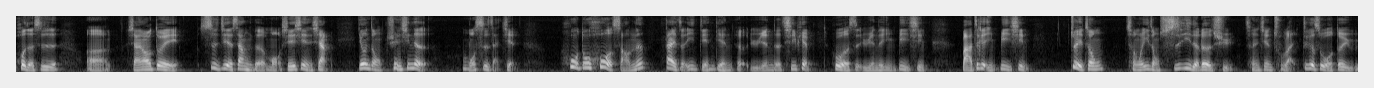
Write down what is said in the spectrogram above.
或者是呃。想要对世界上的某些现象用一种全新的模式展现，或多或少呢带着一点点的语言的欺骗，或者是语言的隐蔽性，把这个隐蔽性最终成为一种诗意的乐趣呈现出来。这个是我对于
